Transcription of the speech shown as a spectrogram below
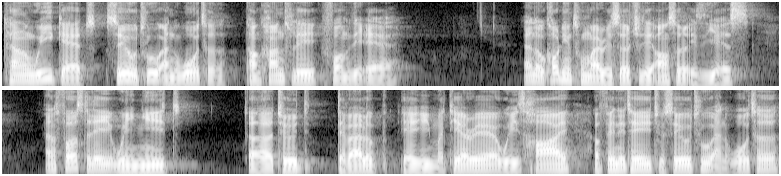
can we get CO2 and water concurrently from the air? And according to my research, the answer is yes. And firstly, we need uh, to develop a material with high affinity to CO2 and water,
